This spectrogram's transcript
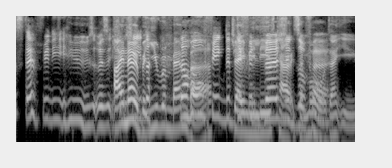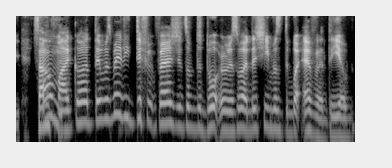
Stephanie Hughes. Was it? I know, she- but the, you remember the whole thing, the Jamie different Lee's versions of more, her. don't you? Some oh my god, there was many different versions of the daughter as well. Then she was the, whatever the um,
